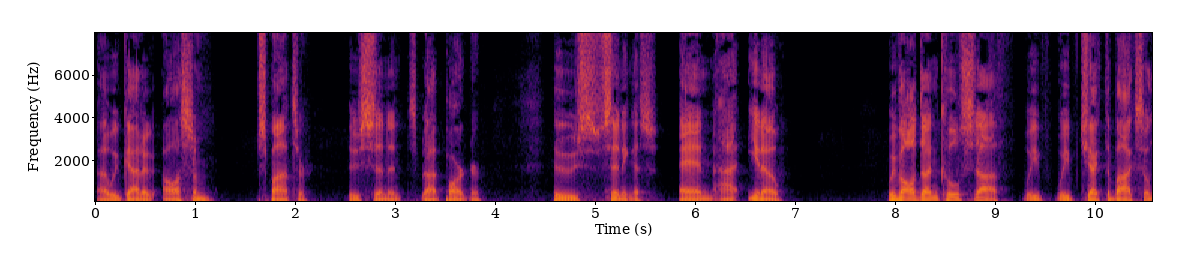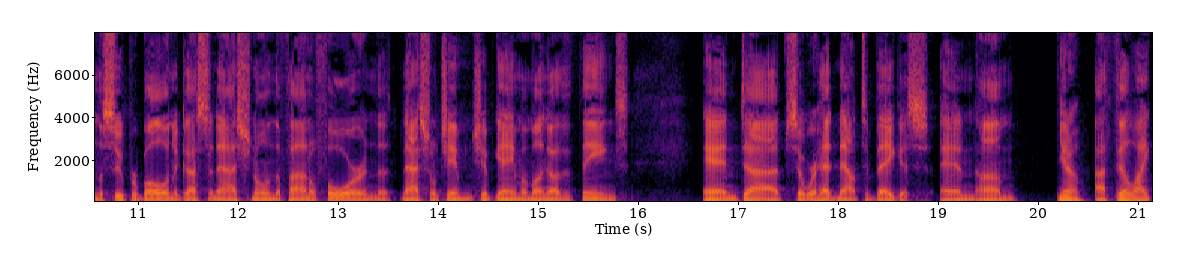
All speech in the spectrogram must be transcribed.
Uh, we've got an awesome sponsor who's sending uh, partner who's sending us, and I, you know, we've all done cool stuff We've we've checked the box on the Super Bowl and Augusta National and the Final Four and the national championship game, among other things. And uh, so we're heading out to Vegas, and um, you know, I feel like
